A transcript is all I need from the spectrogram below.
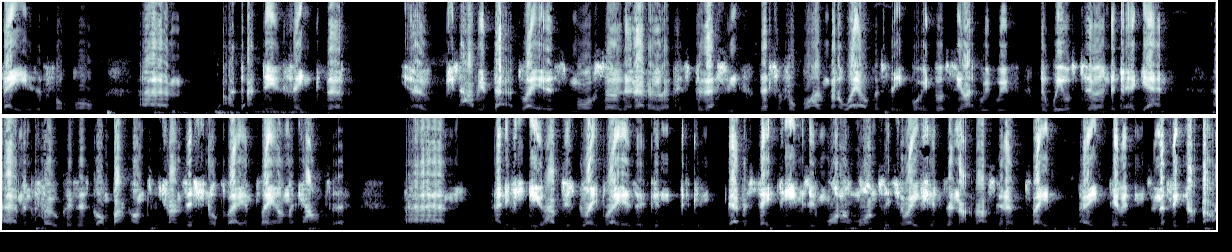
phase of football. Um, I, I do think that you know just having better players more so than ever. Because possession possession football hasn't gone away, obviously, but it does seem like we've, we've the wheels turned a bit again, um, and the focus has gone back onto transitional play and playing on the counter. Um, and if you do have just great players that can that can devastate teams in one-on-one situations, and that, that's going to play pay dividends. And I think that that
